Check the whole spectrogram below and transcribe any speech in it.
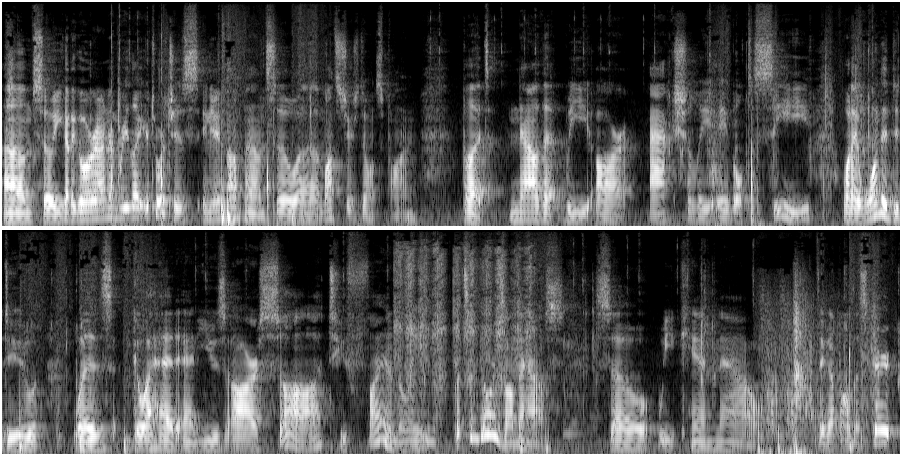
Um, so you got to go around and relight your torches in your compound so uh, monsters don't spawn. But now that we are actually able to see, what I wanted to do was go ahead and use our saw to finally put some doors on the house. So we can now dig up all this dirt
